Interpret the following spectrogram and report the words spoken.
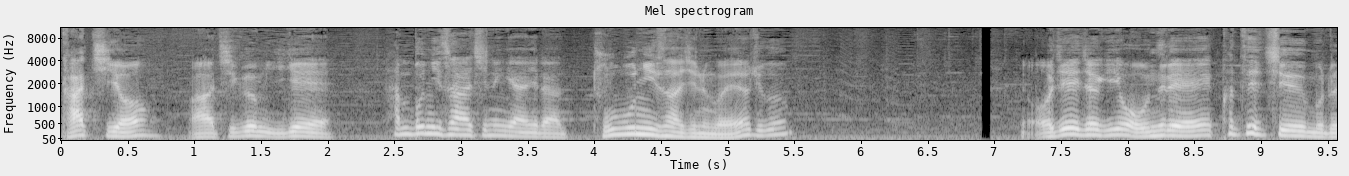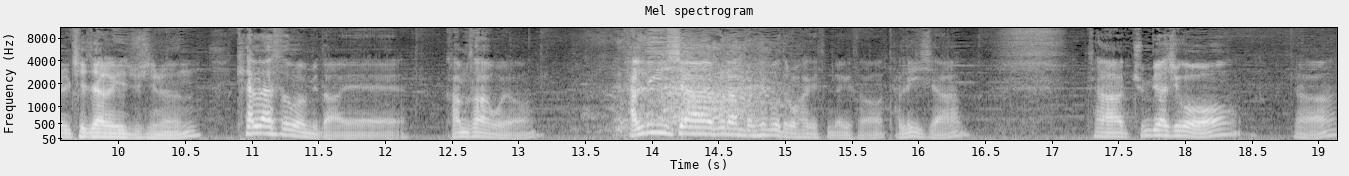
같이요? 아, 지금 이게 한 분이서 하시는 게 아니라 두 분이서 하시는 거예요, 지금? 어제 저기 오늘의 컨텐츠물을 제작해 주시는 켈라 서버입니다. 예. 감사하고요. 달리기 샵을 한번 해보도록 하겠습니다. 여기서 달리기 샵. 자, 준비하시고. 자,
